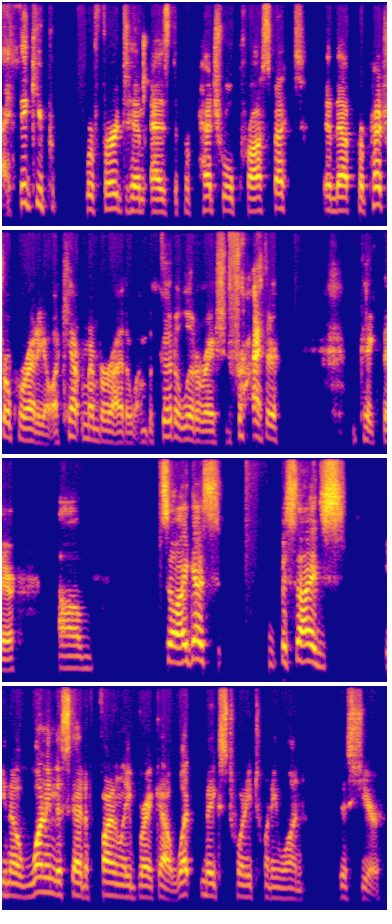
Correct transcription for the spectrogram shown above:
I think you referred to him as the perpetual prospect in that perpetual perennial. I can't remember either one, but good alliteration for either pick there. Um, so I guess besides you know wanting this guy to finally break out, what makes 2021 this year?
